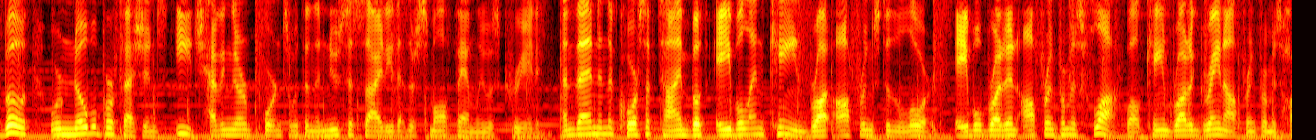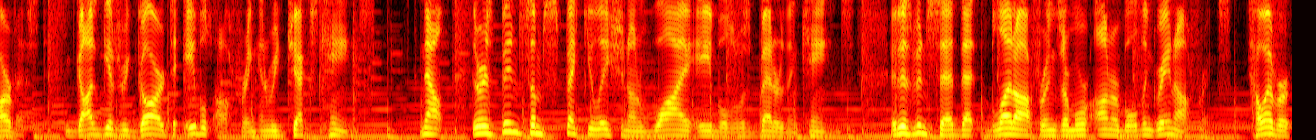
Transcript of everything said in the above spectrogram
Both were noble professions, each having their importance within the new society that their small family was creating. And then, in the course of time, both Abel and Cain brought offerings to the Lord. Abel brought an offering from his flock, while Cain brought a grain offering from his harvest. God gives regard to Abel's offering and rejects Cain's. Now, there has been some speculation on why Abel's was better than Cain's. It has been said that blood offerings are more honorable than grain offerings. However,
